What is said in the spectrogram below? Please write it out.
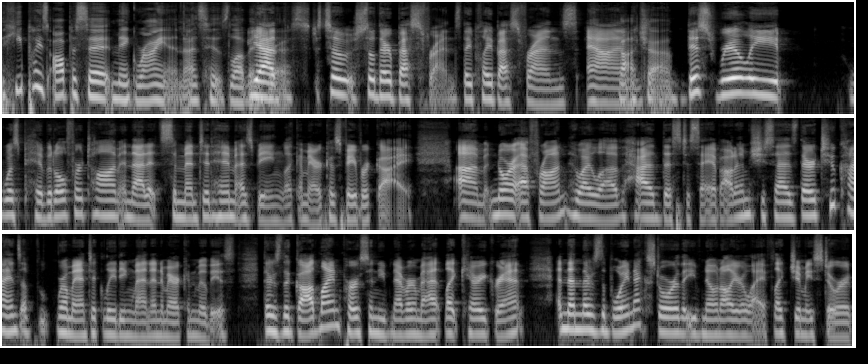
he plays opposite Meg Ryan as his love Yeah, interest. So, so they're best friends. They play best friends, and Gotcha. this really was pivotal for Tom in that it cemented him as being like America's favorite guy. Um, Nora Ephron, who I love, had this to say about him. She says, There are two kinds of romantic leading men in American movies there's the godline person you've never met, like Cary Grant, and then there's the boy next door that you've known all your life, like Jimmy Stewart.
